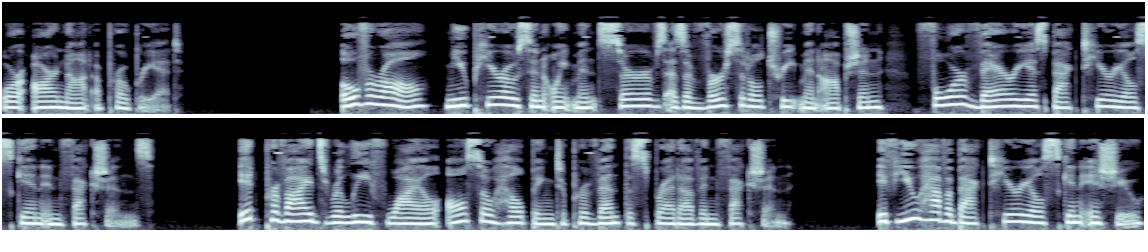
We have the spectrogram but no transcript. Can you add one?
or are not appropriate. Overall, mupirocin ointment serves as a versatile treatment option for various bacterial skin infections. It provides relief while also helping to prevent the spread of infection. If you have a bacterial skin issue,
